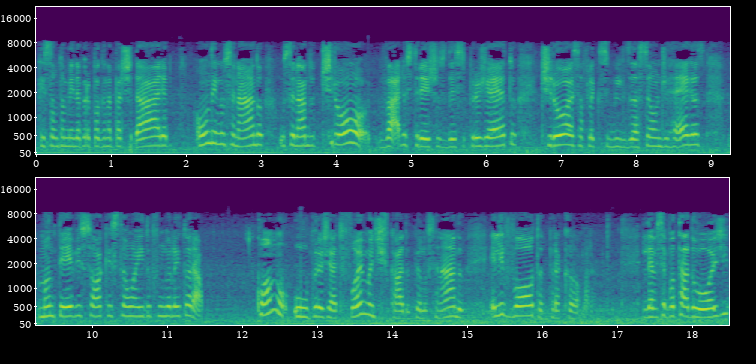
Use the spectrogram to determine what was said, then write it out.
questão também da propaganda partidária. Ontem no Senado, o Senado tirou vários trechos desse projeto, tirou essa flexibilização de regras, manteve só a questão aí do fundo eleitoral como o projeto foi modificado pelo Senado, ele volta para a Câmara. Deve ser votado hoje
